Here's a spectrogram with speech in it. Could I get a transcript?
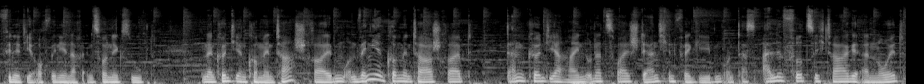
findet ihr auch, wenn ihr nach Ensonic sucht. Und dann könnt ihr einen Kommentar schreiben. Und wenn ihr einen Kommentar schreibt, dann könnt ihr ein oder zwei Sternchen vergeben und das alle 40 Tage erneut.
